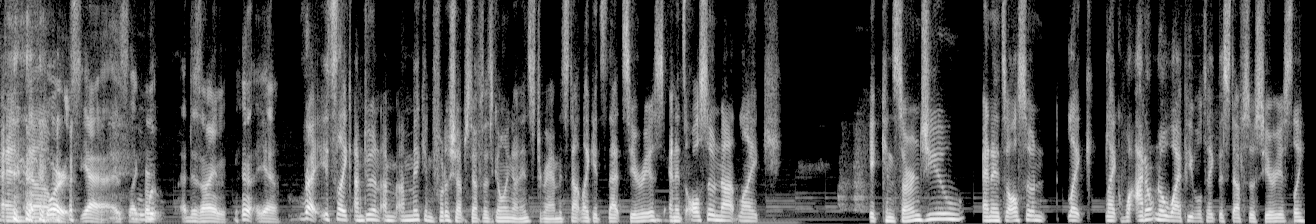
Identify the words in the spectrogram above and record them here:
And um, of course, yeah. It's like a design. yeah. right, it's like I'm doing I'm I'm making Photoshop stuff that's going on Instagram. It's not like it's that serious, and it's also not like it concerns you, and it's also like like wh- I don't know why people take this stuff so seriously.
